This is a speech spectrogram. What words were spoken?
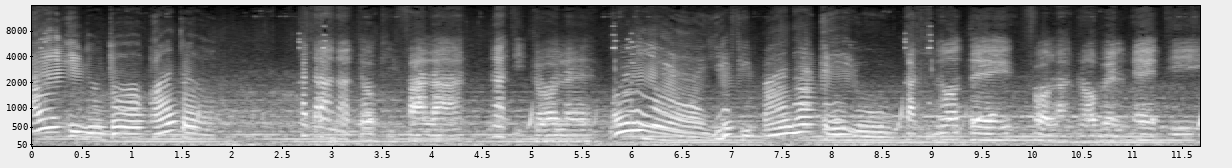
Ai inudo ato. Katana toki fala nati tole. Oye, yefi pana elu. Tak note fola nobel eti.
